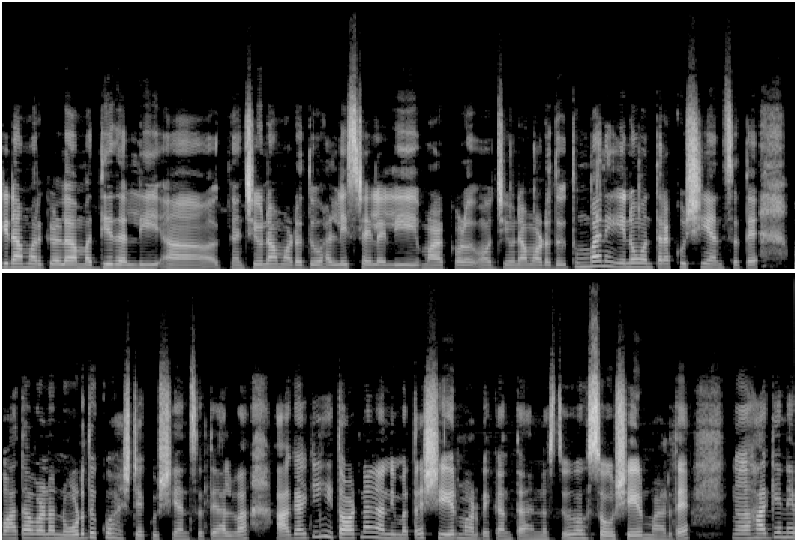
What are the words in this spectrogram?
ಗಿಡ ಮರಗಳ ಮಧ್ಯದಲ್ಲಿ ಜೀವನ ಮಾಡೋದು, ಹಳ್ಳಿ ಸ್ಟೈಲಲ್ಲಿ ಮಾಡ್ಕೊಳ್ಳೋ ಜೀವನ ಮಾಡೋದು ತುಂಬಾ ಏನೋ ಒಂಥರ ಖುಷಿ ಅನಿಸುತ್ತೆ. ವಾತಾವರಣ ನೋಡೋದಕ್ಕೂ ಅಷ್ಟೇ ಖುಷಿ ಅನಿಸುತ್ತೆ, ಅಲ್ವಾ? ಹಾಗಾಗಿ ಥಾಟ್ನ ನಾನು ನಿಮ್ಮ ಹತ್ರ ಶೇರ್ ಮಾಡಬೇಕಂತ ಅನ್ನಿಸ್ತು. ಸೊ ಶೇರ್ ಮಾಡಿದೆ. ಹಾಗೆಯೇ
